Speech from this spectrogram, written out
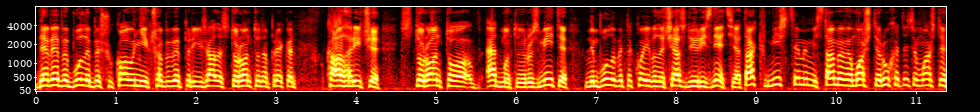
де ви би були би шоковані, якщо б ви переїжджали з Торонто, наприклад, в Калгарі чи з Торонто в Едмонтон. Розумієте, не було би такої величезної різниці. А так між цими містами ви можете рухатися, можете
